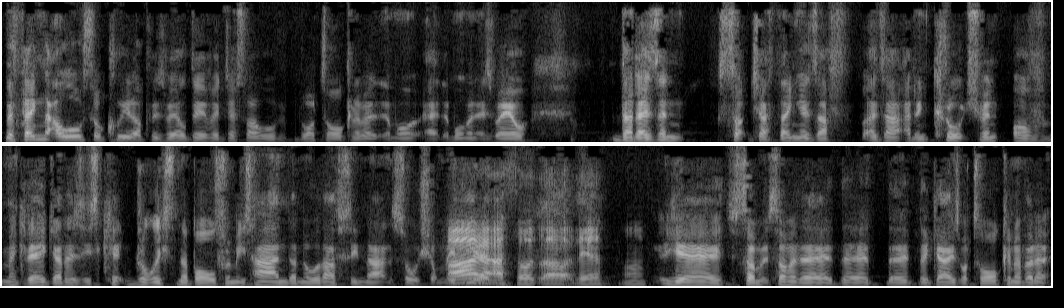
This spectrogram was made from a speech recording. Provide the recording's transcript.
The thing that I'll also clear up as well, David, just while we're talking about the mo- at the moment as well, there isn't such a thing as a as a, an encroachment of McGregor as he's releasing the ball from his hand. I know I've seen that on social media. Ah, I thought that there. Oh. Yeah, some some of the, the, the, the guys were talking about it.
